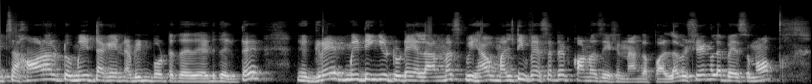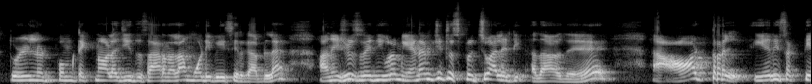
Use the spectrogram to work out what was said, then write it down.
it's a honour to meet again அப்படின்னு போட்டதை எடுத்துக்கிட்டு great meeting you today Elon Musk we have multi faceted conversation நாங்கள் பல விஷயங்களை பேசணும். தொழில்நுட்பம் டெக்னாலஜி இது சார்ந்தெல்லாம் மோடி பேசியிருக்காப்புல. அந்த issues ranging from energy to spirituality அதாவது ஆற்றல் எரிசக்தி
